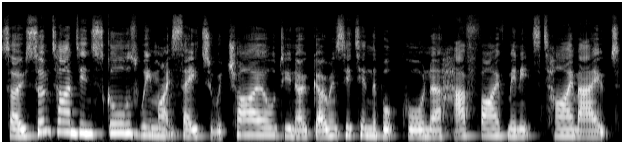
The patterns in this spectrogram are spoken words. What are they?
So sometimes in schools, we might say to a child, you know, go and sit in the book corner, have five minutes time out.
